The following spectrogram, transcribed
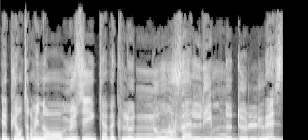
Et puis on termine en musique avec le nouvel hymne de l'US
